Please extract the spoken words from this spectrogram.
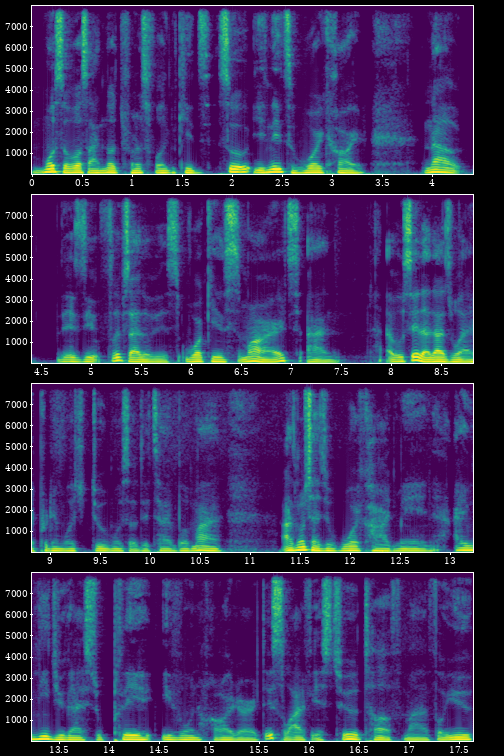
most of us are not trust fund kids so you need to work hard now there's the flip side of this working smart and i would say that that's what i pretty much do most of the time but man as much as you work hard, man, I need you guys to play even harder. This life is too tough, man, for you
